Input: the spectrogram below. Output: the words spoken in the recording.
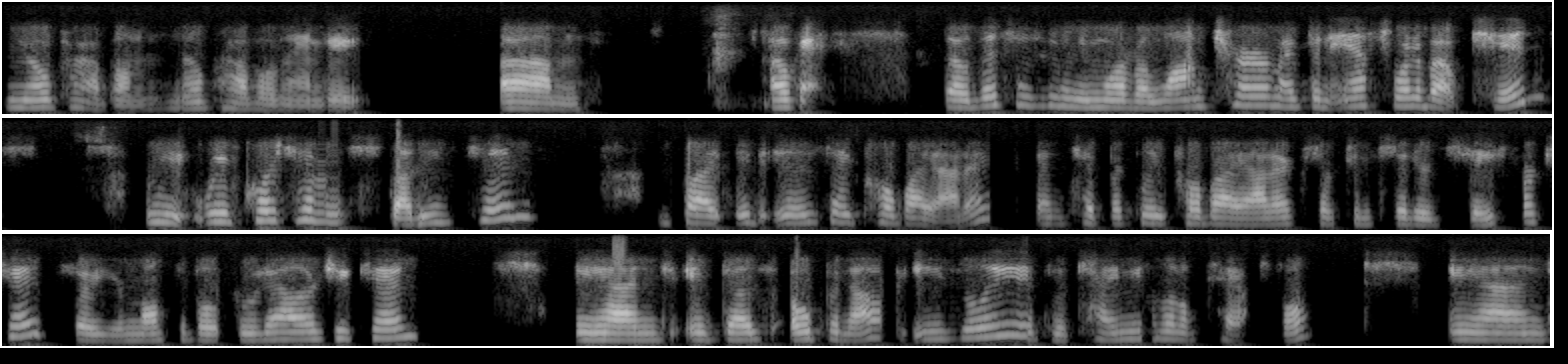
No problem. No problem, Andy. Um, okay, so this is going to be more of a long term. I've been asked, what about kids? We, we of course haven't studied kids, but it is a probiotic, and typically probiotics are considered safe for kids, so your multiple food allergy kids and it does open up easily. It's a tiny little capsule, and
